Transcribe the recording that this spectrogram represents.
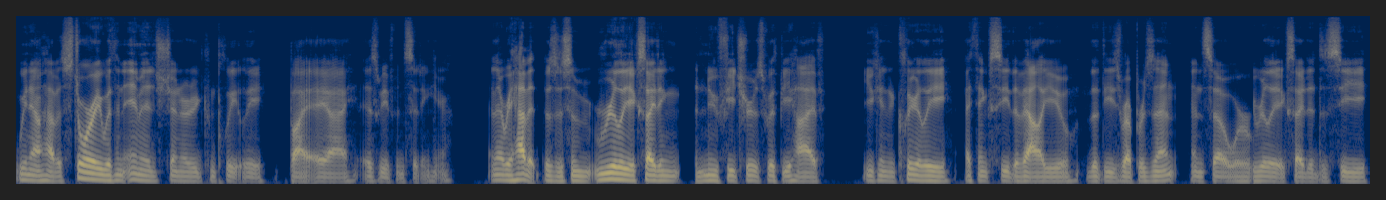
we now have a story with an image generated completely by AI as we've been sitting here. And there we have it. Those are some really exciting new features with Beehiiv. You can clearly, I think, see the value that these represent. And so we're really excited to see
